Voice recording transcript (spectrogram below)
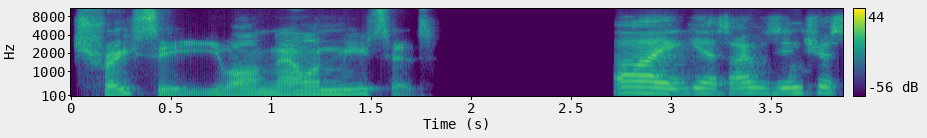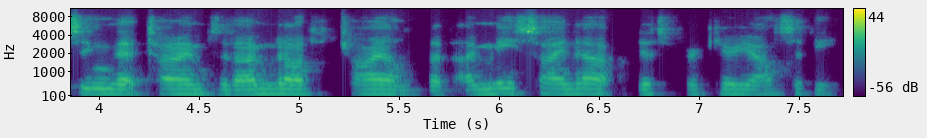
Tracy, you are now unmuted. Hi, yes, I was interested in that times that I'm not a child, but I may sign up just for curiosity.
